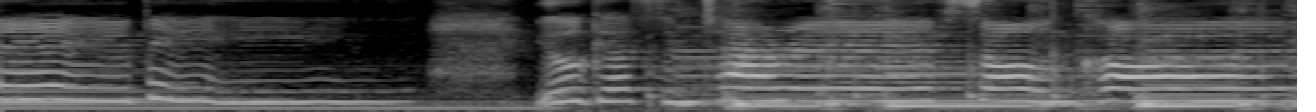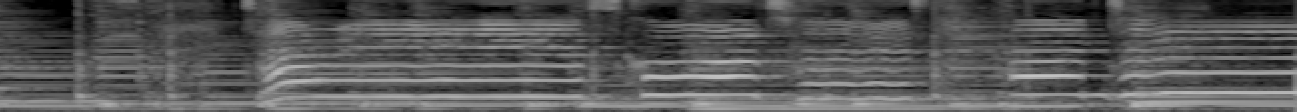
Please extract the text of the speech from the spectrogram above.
maybe, you'll get some tariffs on cars, tariffs, quarters, and even.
